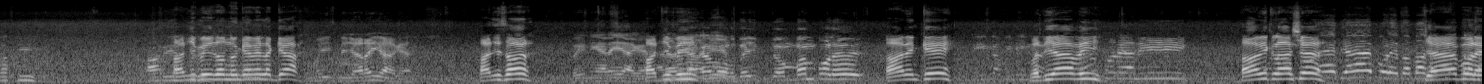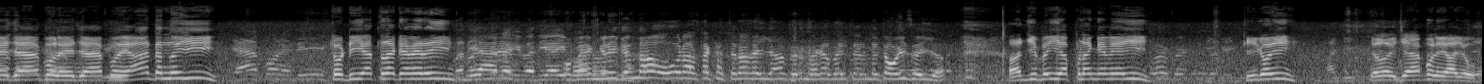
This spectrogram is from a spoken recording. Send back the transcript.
ਬਾਕੀ ਆ ਰਹੀ ਹਾਂਜੀ ਬਈ ਤੁਹਾਨੂੰ ਕਿਵੇਂ ਲੱਗਿਆ? ਬਈ ਨਜ਼ਾਰਾ ਹੀ ਆ ਗਿਆ। ਹਾਂਜੀ ਸਰ। ਬਈ ਨਜ਼ਾਰਾ ਹੀ ਆ ਗਿਆ। ਹਾਂਜੀ ਬਈ। ਬਈ ਬੰਮ ਬੰਮ ਭੋਲੇ। ਹਾਂ ਰਿੰਕੇ। ਵਧੀਆ ਬਈ। ਹਾਂ ਵੀ ਕਲਾਸ਼। ਜੈ ਭੋਲੇ ਬਾਬਾ ਜੈ ਭੋਲੇ ਜੈ ਭੋਲੇ ਜੈ ਭੋਲੇ। ਹਾਂ ਤੈਨੂੰ ਜੀ। ਜੈ ਭੋਲੇ ਦੀ। ਤੁਹਾਡੀ ਯਾਤਰਾ ਕਿਵੇਂ ਰਹੀ? ਵਧੀਆ ਰਹੀ ਵਧੀਆ ਹੀ ਉਹ ਬੈਂਗਣੀ ਕਹਿੰਦਾ ਉਹ ਰਸਤਾ ਖੱਚਰਾ ਲਈ ਜਾ ਫਿਰ ਮੈਂ ਕਿਹਾ ਬਈ ਤੇਰੇ ਲਈ ਤਾਂ ਉਹੀ ਸਹੀ ਆ। ਹਾਂਜੀ ਬਈ ਆਪਣਾ ਕਿਵੇਂ ਹੈ ਜੀ? ਠੀਕ ਹੋ ਜੀ? ਹਾਂਜੀ। ਚਲੋ ਜੀ, ਜੈ ਭੋਲੇ ਆ ਜਾਓ।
